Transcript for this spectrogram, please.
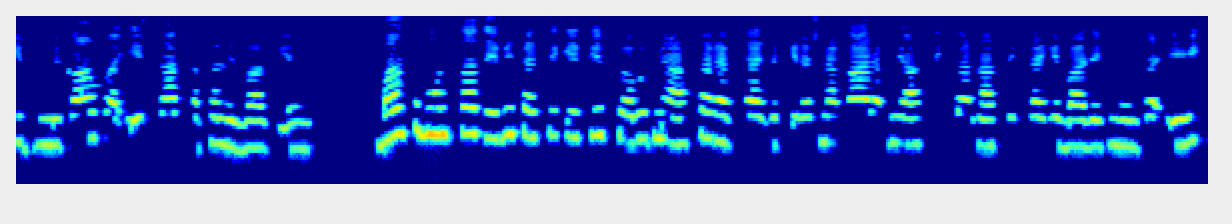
की भूमिकाओं का एक साथ सफल निर्वाह किया है। भक्त मूलतः देवी शक्ति के किस स्वरूप में आस्था रखता है, जबकि रचनाकार अपनी आस्तिकता, नास्तिकता के बाद एक मूलतः एक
